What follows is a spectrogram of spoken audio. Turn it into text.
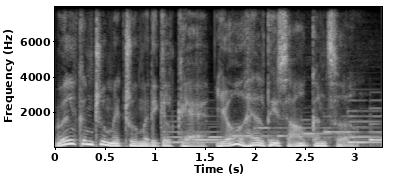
Welcome to Metro Medical Care. Your health is our concern.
